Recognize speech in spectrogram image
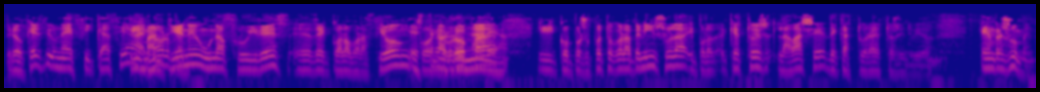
pero que es de una eficacia y mantiene una fluidez eh, de colaboración con Europa y con, por supuesto con la península y que esto es la base de capturar estos individuos. En resumen,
